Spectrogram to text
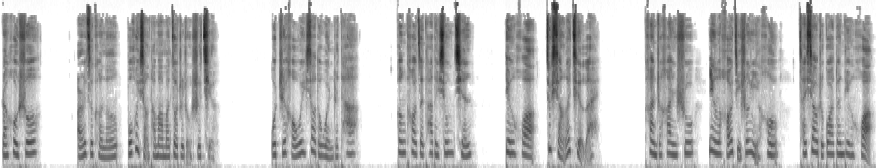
然后说：“儿子可能不会想他妈妈做这种事情。”我只好微笑的吻着他，刚靠在他的胸前，电话就响了起来。看着汉书应了好几声以后，才笑着挂断电话。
